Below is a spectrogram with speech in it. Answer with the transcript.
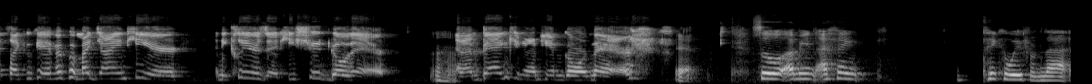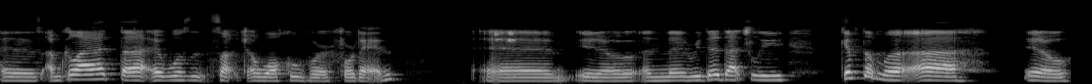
It's like, okay, if I put my giant here and he clears it, he should go there. Uh-huh. And I'm banking on him going there. Yeah. So, I mean, I think takeaway from that is I'm glad that it wasn't such a walkover for them. Um, you know, and then we did actually give them a, a you know,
